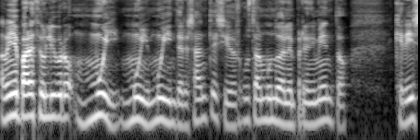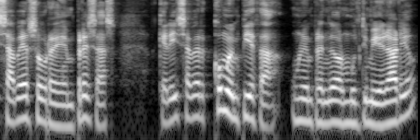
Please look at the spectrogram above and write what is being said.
A mí me parece un libro muy, muy, muy interesante. Si os gusta el mundo del emprendimiento, queréis saber sobre empresas, queréis saber cómo empieza un emprendedor multimillonario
